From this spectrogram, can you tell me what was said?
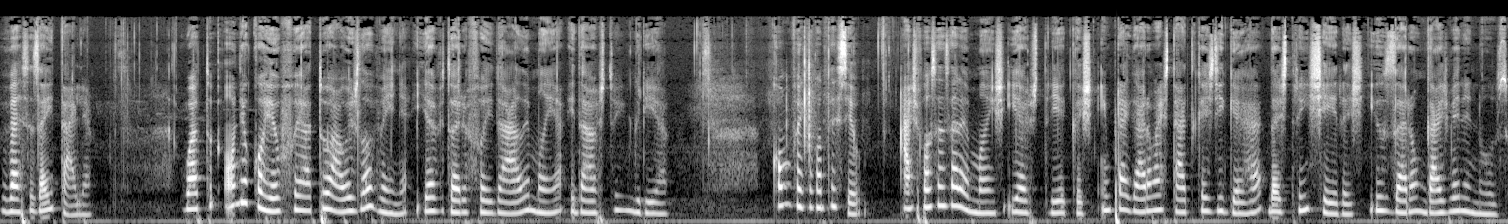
versus a Itália. onde ocorreu foi a atual Eslovênia e a vitória foi da Alemanha e da Áustria-Hungria. Como foi que aconteceu? As forças alemãs e austríacas empregaram as táticas de guerra das trincheiras e usaram gás venenoso.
